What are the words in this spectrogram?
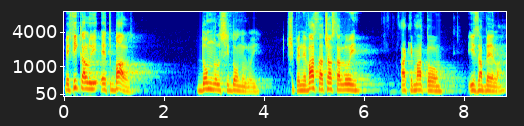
pe fica lui Etbal, domnul Sidonului, și pe nevasta aceasta lui a chemat-o Izabela.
